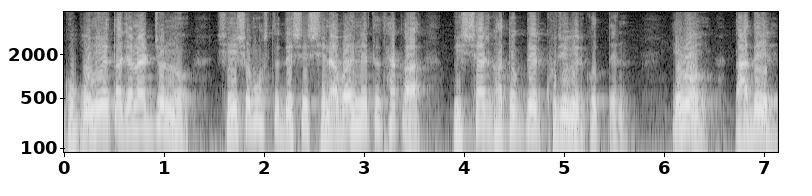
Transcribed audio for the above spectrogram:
গোপনীয়তা জানার জন্য সেই সমস্ত দেশের সেনাবাহিনীতে থাকা বিশ্বাসঘাতকদের খুঁজে বের করতেন এবং তাদের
